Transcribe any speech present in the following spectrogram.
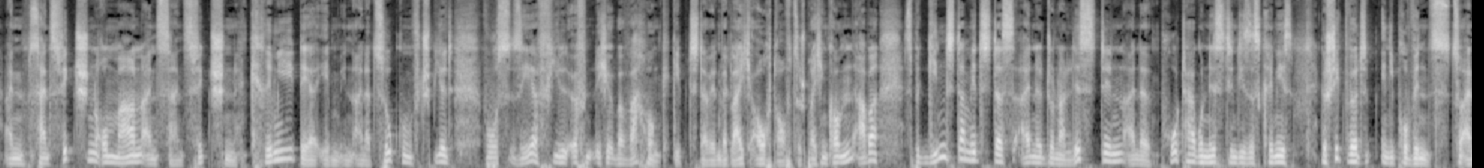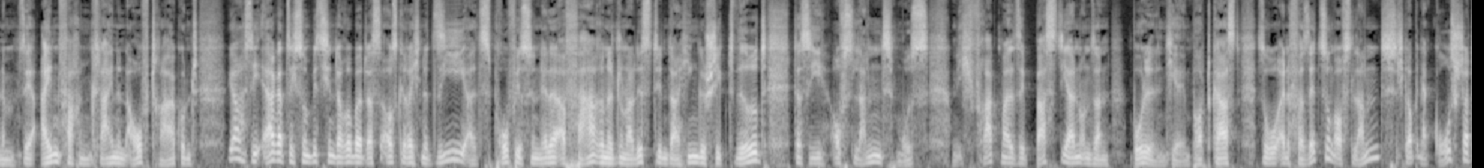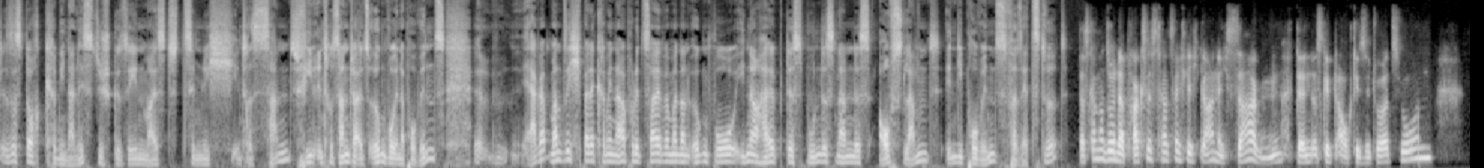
Ein Science-Fiction-Roman, ein Science-Fiction-Krimi, der eben in einer Zukunft spielt, wo es sehr viel öffentliche Überwachung gibt. Da werden wir gleich auch drauf zu sprechen kommen. Aber es beginnt damit, dass eine Journalistin, eine Protagonistin dieses Krimis geschickt wird in die Provinz zu einem sehr einfachen kleinen Auftrag. Und ja, sie ärgert sich so ein bisschen darüber, dass ausgerechnet sie als professionelle, erfahrene Journalistin dahin geschickt wird wird, dass sie aufs Land muss. Und ich frage mal Sebastian, unseren Bullen hier im Podcast, so eine Versetzung aufs Land. Ich glaube, in der Großstadt ist es doch kriminalistisch gesehen meist ziemlich interessant, viel interessanter als irgendwo in der Provinz. Äh, ärgert man sich bei der Kriminalpolizei, wenn man dann irgendwo innerhalb des Bundeslandes aufs Land in die Provinz versetzt wird? Das kann man so in der Praxis tatsächlich gar nicht sagen, denn es gibt auch die Situation,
